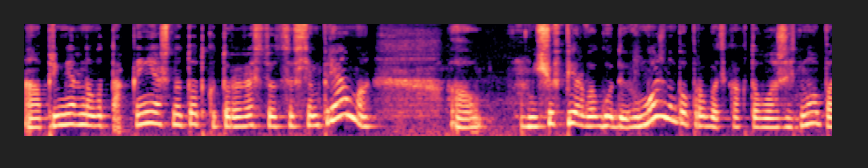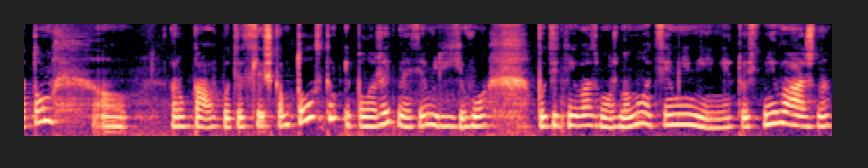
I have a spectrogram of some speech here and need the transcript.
а, примерно вот так. Конечно, тот, который растет совсем прямо, а, еще в первые годы его можно попробовать как-то уложить, но потом а, рукав будет слишком толстым и положить на землю его будет невозможно. Но тем не менее, то есть неважно,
